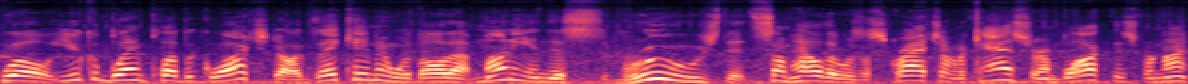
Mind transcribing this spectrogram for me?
well, you can blame public watchdogs. They came in with all that money in this rouge that somehow there was a scratch on a canister and blocked this for nine.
